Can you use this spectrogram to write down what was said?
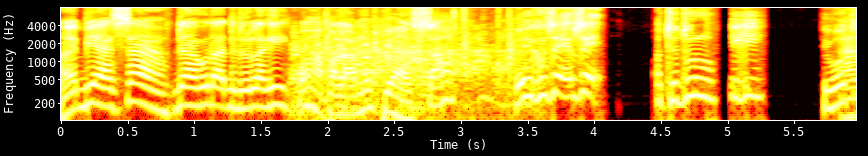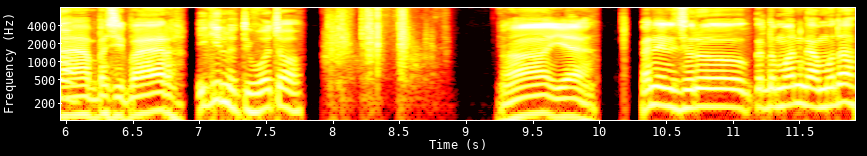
Ah, biasa. Udah aku tak tidur lagi. Wah, apa lamu biasa? Eh, kok sik, sik. Aja turu, iki. Diwaca. Apa sih, Par? Iki lho diwaca. Oh iya. Kan yang disuruh ketemuan kamu toh?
